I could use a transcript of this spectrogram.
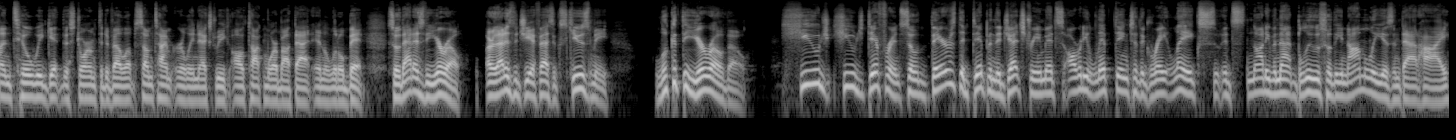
until we get the storm to develop sometime early next week. I'll talk more about that in a little bit. So that is the Euro, or that is the GFS, excuse me. Look at the Euro though. Huge, huge difference. So there's the dip in the jet stream. It's already lifting to the Great Lakes. It's not even that blue, so the anomaly isn't that high.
